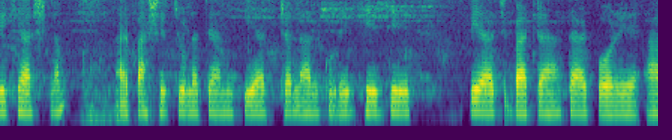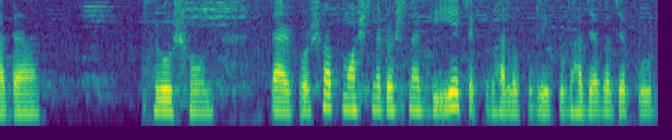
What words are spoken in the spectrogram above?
রেখে আসলাম। আর পাশের চুলাতে আমি পেঁয়াজটা লাল করে ভেজে পেঁয়াজ, বাটা, তারপরে আদা, রসুন, তারপর সব মশলা টশলা দিয়ে এটাকে ভালো করে একটু ভাজা ভাজা করব,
